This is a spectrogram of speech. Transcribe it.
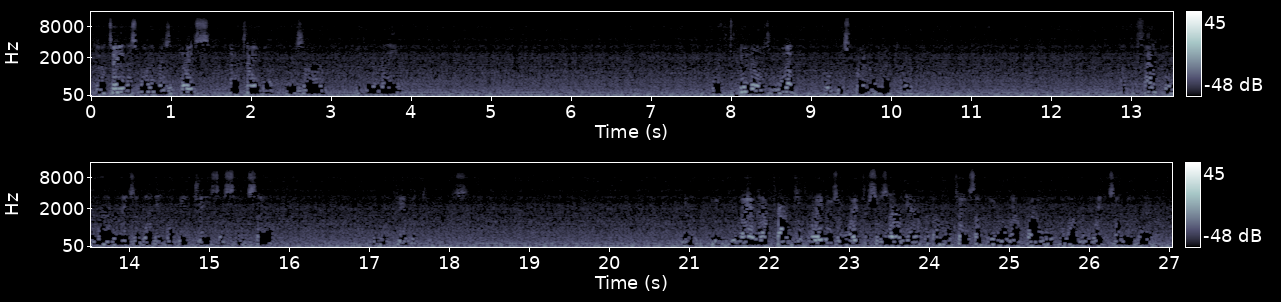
Can I tell you this morning, there's a place at the table reserved if you're a believer. Who knows what will be spread on that table? But the fact of the matter is that it will be Jesus Himself who will give it to us. You, you may have had problems with waiters and waitresses out here, but I'm going to tell you something you're not probably more than wait something there.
